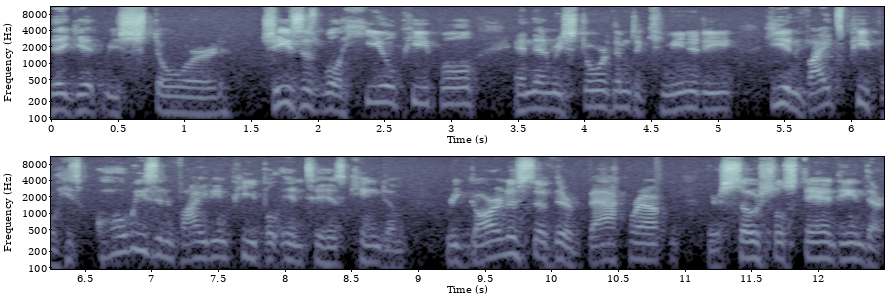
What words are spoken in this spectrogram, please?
they get restored, Jesus will heal people and then restore them to community. He invites people. He's always inviting people into his kingdom, regardless of their background, their social standing, their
